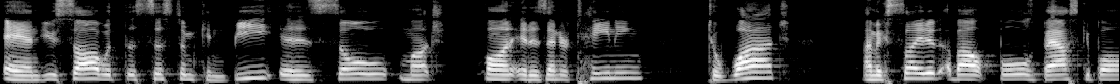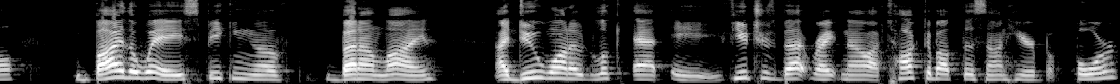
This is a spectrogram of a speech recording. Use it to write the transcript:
And you saw what the system can be. It is so much fun. It is entertaining to watch. I'm excited about Bulls basketball. By the way, speaking of Bet Online, I do want to look at a futures bet right now. I've talked about this on here before.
